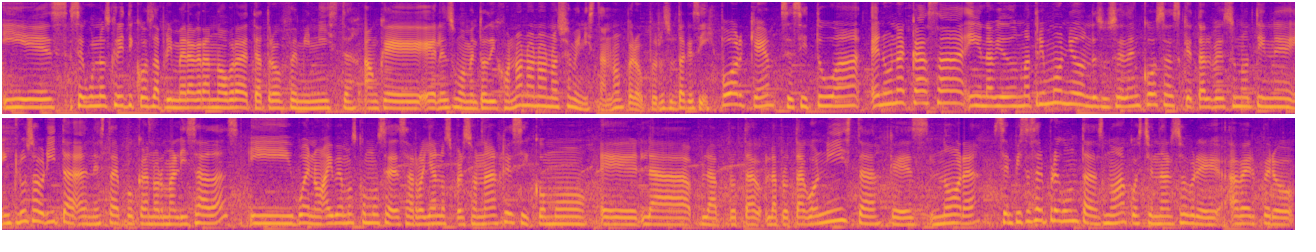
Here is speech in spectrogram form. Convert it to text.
y es, según los críticos, la primera gran obra de teatro feminista, aunque él en su momento dijo, no, no, no, no es feminista, ¿no? Pero, pero resulta que sí, porque se sitúa en una casa y en la vida de un matrimonio donde suceden cosas que tal vez uno tiene, incluso ahorita en esta época, normalizadas. Y bueno, ahí vemos cómo se desarrollan los personajes y cómo eh, la, la, protagonista, que es Nora, se empieza a hacer preguntas, ¿no? A cuestionar sobre, a ver, pero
